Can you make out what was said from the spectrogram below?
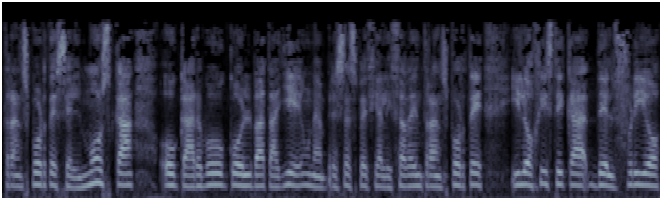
Transportes El Mosca o Carbó Col Batallé, una empresa especializada en transporte y logística del frío.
